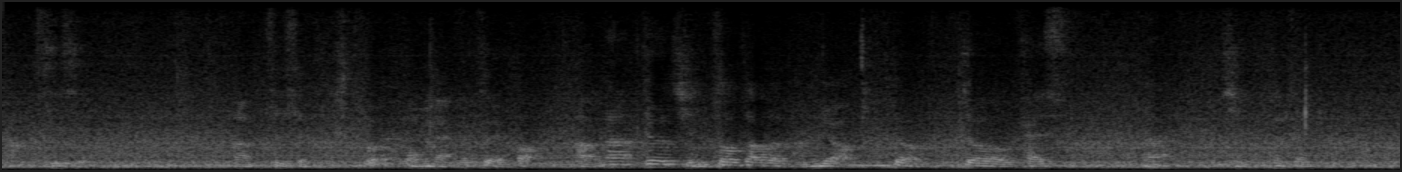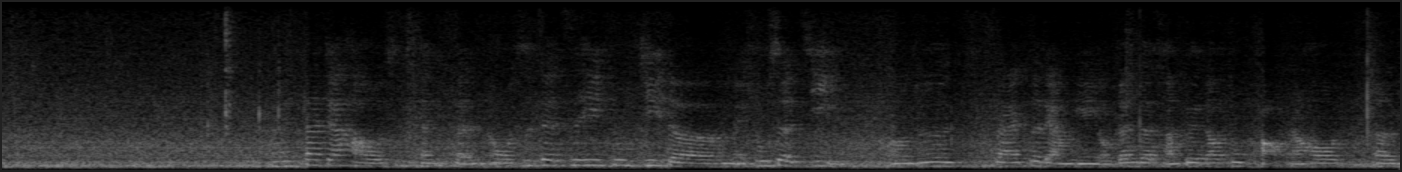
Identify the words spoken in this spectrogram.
好，谢谢。好，谢谢。我我们两个最后，好，那就请周遭的朋友就就开始，来，请郑总。大家好，我是晨晨，我是这次艺术季的美术设计，嗯，就是在这两年有跟着团队到处跑，然后嗯，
